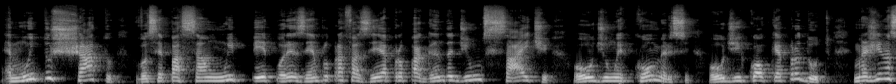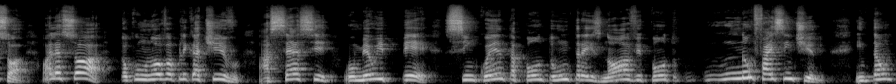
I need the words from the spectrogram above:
é muito chato você passar um IP, por exemplo, para fazer a propaganda de um site ou de um e-commerce ou de qualquer produto. Imagina só, olha só, tô com um novo aplicativo, acesse o meu IP 50.139. Não faz sentido. Então,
